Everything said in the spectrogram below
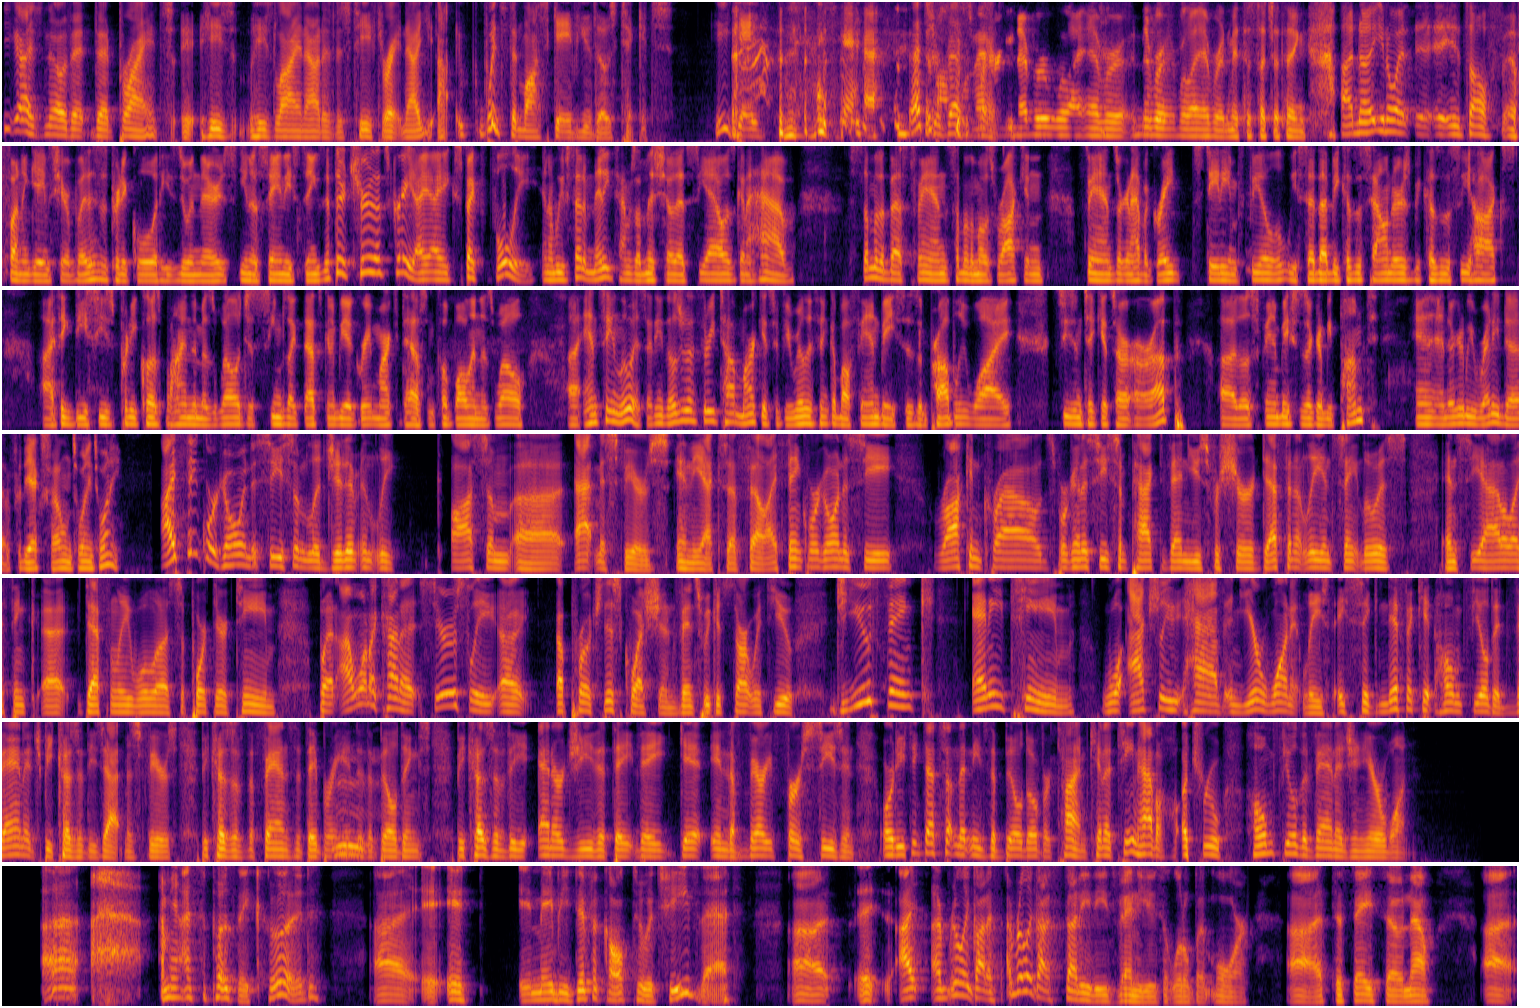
You guys know that that Bryant's he's he's lying out of his teeth right now. You, uh, Winston Moss gave you those tickets. He gave. yeah, That's your best friend. Never will I ever, never will I ever admit to such a thing. Uh, no, you know what? It's all uh, fun and games here, but this is pretty cool what he's doing there. Is you know saying these things. If they're true, that's great. I, I expect fully, and we've said it many times on this show that Seattle is going to have some of the best fans, some of the most rocking fans. are going to have a great stadium feel. We said that because of the Sounders, because of the Seahawks. I think DC is pretty close behind them as well. It just seems like that's going to be a great market to have some football in as well. Uh, and St. Louis. I think those are the three top markets if you really think about fan bases and probably why season tickets are, are up. Uh, those fan bases are going to be pumped and, and they're going to be ready to for the XFL in 2020. I think we're going to see some legitimately awesome uh, atmospheres in the XFL. I think we're going to see rocking crowds. We're going to see some packed venues for sure. Definitely in St. Louis and Seattle. I think uh, definitely will uh, support their team. But I want to kind of seriously uh, approach this question, Vince. We could start with you. Do you think any team will actually have in year one at least a significant home field advantage because of these atmospheres because of the fans that they bring into the buildings because of the energy that they they get in the very first season or do you think that's something that needs to build over time can a team have a, a true home field advantage in year one Uh, I mean, I suppose they could. Uh, it, it it may be difficult to achieve that. Uh, it, I I really got to I really got to study these venues a little bit more uh, to say so. Now, uh,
